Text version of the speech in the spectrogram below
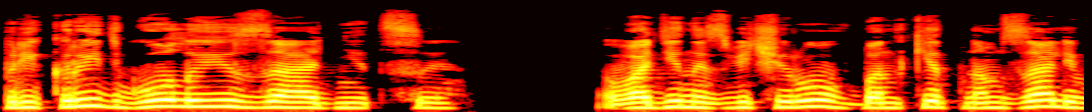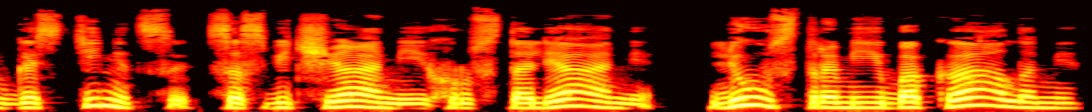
прикрыть голые задницы. В один из вечеров в банкетном зале в гостинице со свечами и хрусталями, люстрами и бокалами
